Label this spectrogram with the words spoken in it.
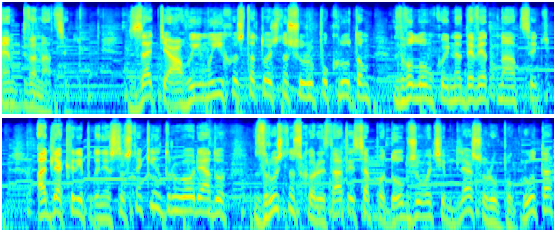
М12. Затягуємо їх остаточно шурупокрутом з головкою на 19, а для кріплення сосників другого ряду зручно скористатися подовжувачем для шурупокрута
